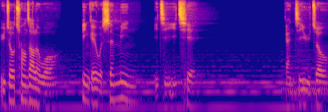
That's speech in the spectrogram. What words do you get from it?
宇宙创造了我，并给我生命以及一切。感激宇宙。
